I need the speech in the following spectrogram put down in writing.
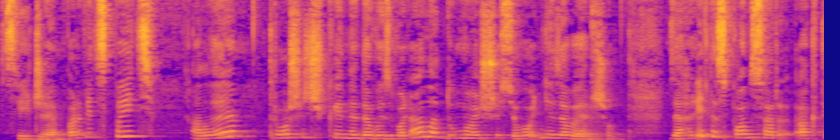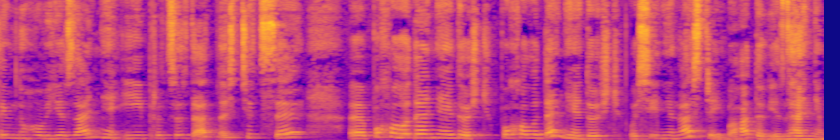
свій джемпер від спиць, але трошечки не довизволяла. Думаю, що сьогодні завершу. Взагалі-то спонсор активного в'язання і працездатності це е, похолодання і дощ. Похолодання і дощ, осінній настрій, багато в'язання.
